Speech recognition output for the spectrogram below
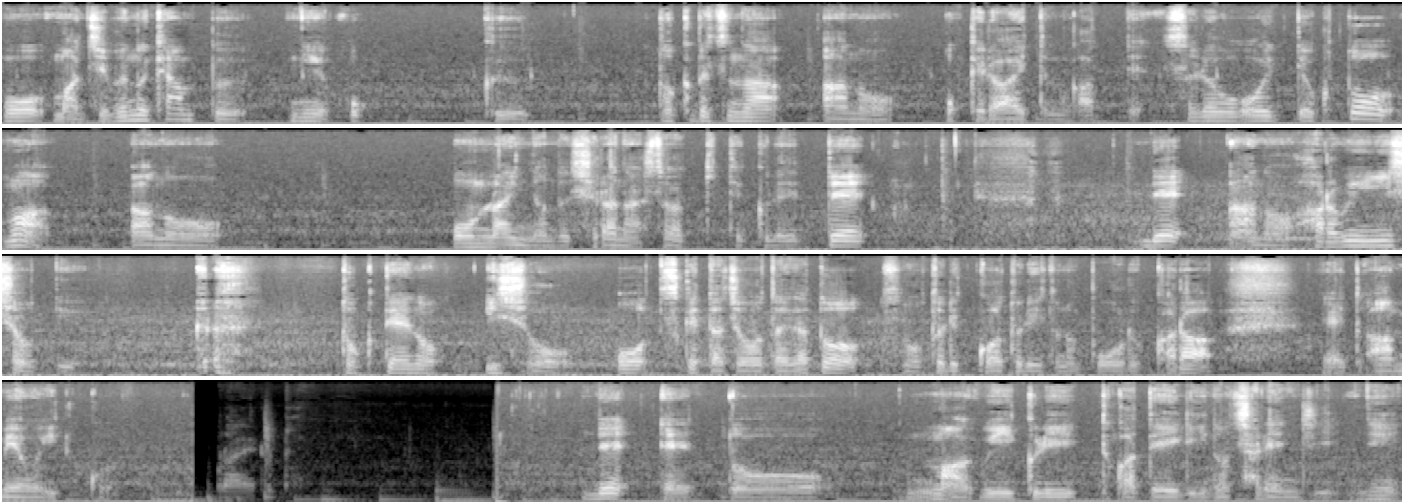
ーを、まあ、自分のキャンプに置く特別な、あの、置けるアイテムがあって、それを置いておくと、まあ、あの、オンラインなので知らない人が来てくれて、で、あの、ハロウィン衣装っていう特定の衣装をつけた状態だと、そのトリックアトリートのボールから、えっ、と、飴を1個もらえるとで、えっと、まあ、ウィークリーとかデイリーのチャレンジに、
